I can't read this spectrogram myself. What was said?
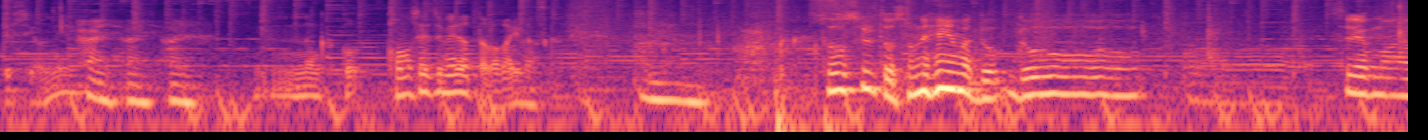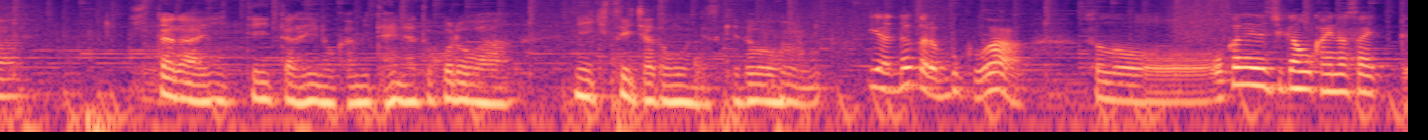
ですよね。はいはいはい。なんかここの説明だったら分かりますかね？うん、そうするとその辺はどどうそれはまあしたら言っていったらいいのかみたいなところはに行き着いちゃうと思うんですけど、うん、いやだから僕はそのお金で時間を買いなさいって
